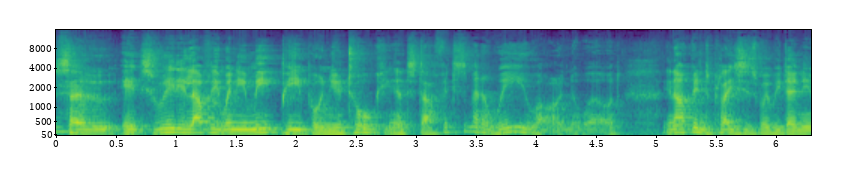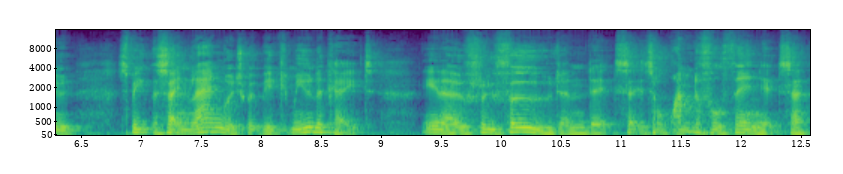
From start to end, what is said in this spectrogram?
So it's really lovely when you meet people and you're talking and stuff. It doesn't matter where you are in the world. You know, I've been to places where we don't even speak the same language, but we communicate, you know, through food. And it's, it's a wonderful thing. It's a,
